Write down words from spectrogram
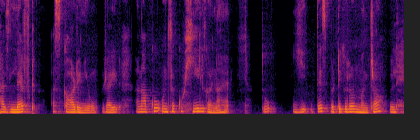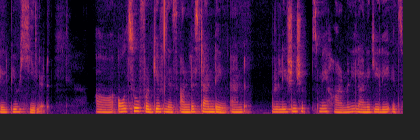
has left a scar in you right and आपको उन सबको हील करना है। तो this particular mantra will help you heal it. Uh, also forgiveness, understanding and relationships में हारमोनी लाने के लिए इट्स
